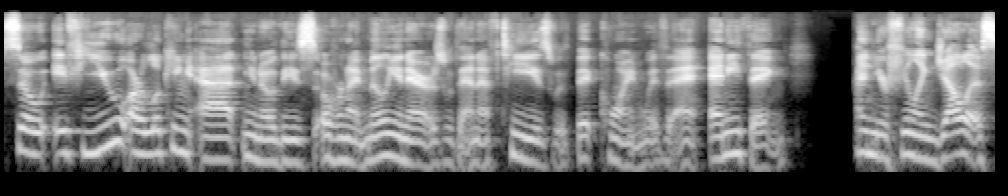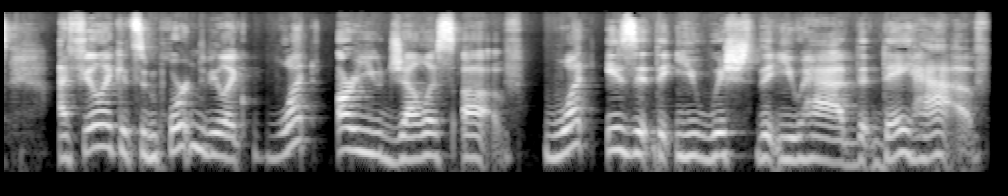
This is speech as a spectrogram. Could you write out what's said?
So if you are looking at, you know, these overnight millionaires with NFTs, with Bitcoin, with a- anything, and you're feeling jealous, I feel like it's important to be like, what are you jealous of? What is it that you wish that you had that they have?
